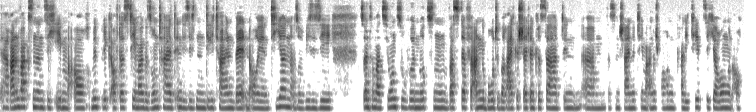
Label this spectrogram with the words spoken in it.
Heranwachsenden sich eben auch mit Blick auf das Thema Gesundheit in diesen digitalen Welten orientieren, also wie sie sie zur Informationssuche nutzen, was da für Angebote bereitgestellt werden. Christa hat den, ähm, das entscheidende Thema angesprochen, Qualitätssicherung und auch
